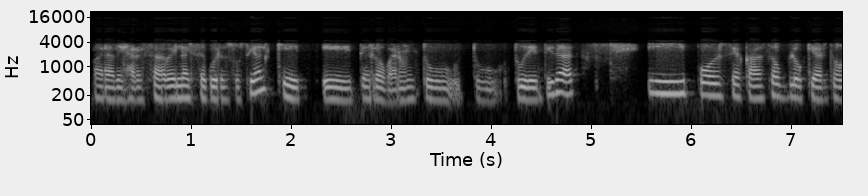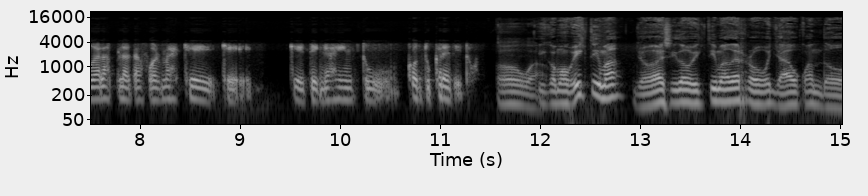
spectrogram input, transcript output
para dejar saber al Seguro Social que eh, te robaron tu, tu, tu, identidad y por si acaso bloquear todas las plataformas que, que, que tengas en tu, con tu crédito. Oh, y como víctima, yo he sido víctima de robo ya cuando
